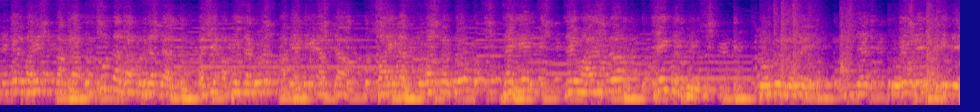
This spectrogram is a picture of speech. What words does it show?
सिंगल बारीत चांगला उत्स्फूर्त असा प्रतिसाद द्याल अशी अपेक्षा करून आम्ही या ठिकाणी आमच्या बाईला सुरुवात करतो. जय हिंद जय महाराष्ट्र जय गणपती. टोटू जोडे. आमचे टोळेमध्ये सांगितले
